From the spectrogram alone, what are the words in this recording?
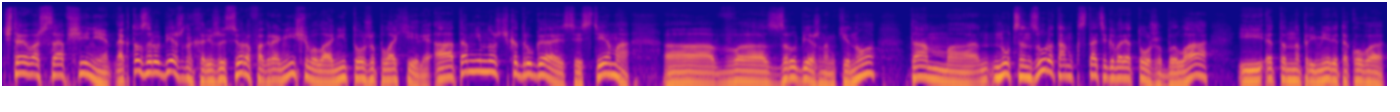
Читаю ваше сообщение. А кто зарубежных режиссеров ограничивал, они тоже плохели. А там немножечко другая система э, в зарубежном кино. Там, э, ну, цензура там, кстати говоря, тоже была. И это на примере такого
